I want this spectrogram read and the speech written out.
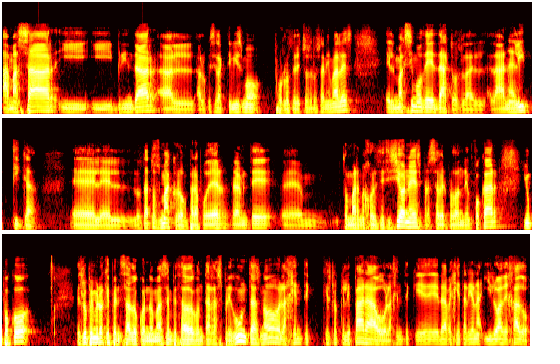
amasar y, brindar al, a lo que es el activismo por los derechos de los animales el máximo de datos, la, analítica, los datos macro para poder realmente em, tomar mejores decisiones, para saber por dónde enfocar y un poco es lo primero que he pensado cuando me has empezado a contar las preguntas, ¿no? La gente, ¿qué es lo que le para? O la gente que era vegetariana y lo ha dejado,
